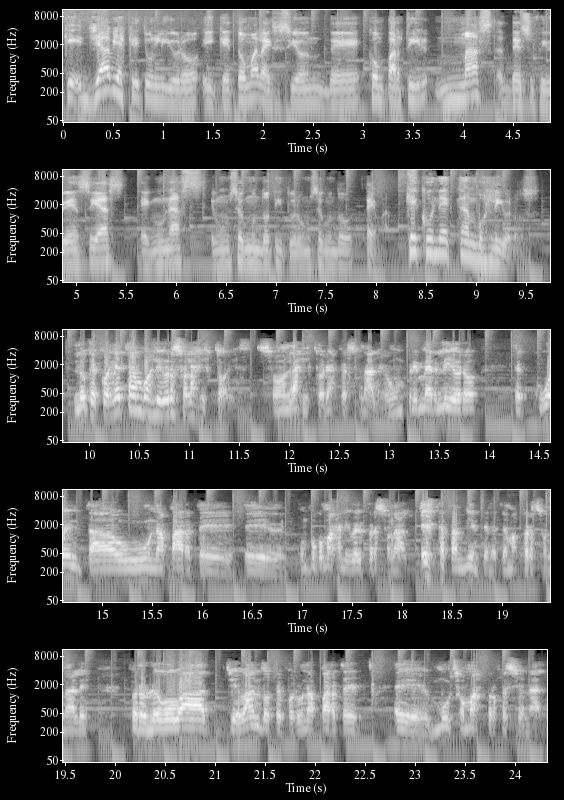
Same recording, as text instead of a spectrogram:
que ya había escrito un libro y que toma la decisión de compartir más de sus vivencias en, un segundo título, un segundo tema. ¿Qué conecta ambos libros? Lo que conecta ambos libros son las historias, son las historias personales. Un primer libro te cuenta una parte eh, un poco más a nivel personal. Esta también tiene temas personales, pero luego va llevándote por una parte eh, mucho más profesional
